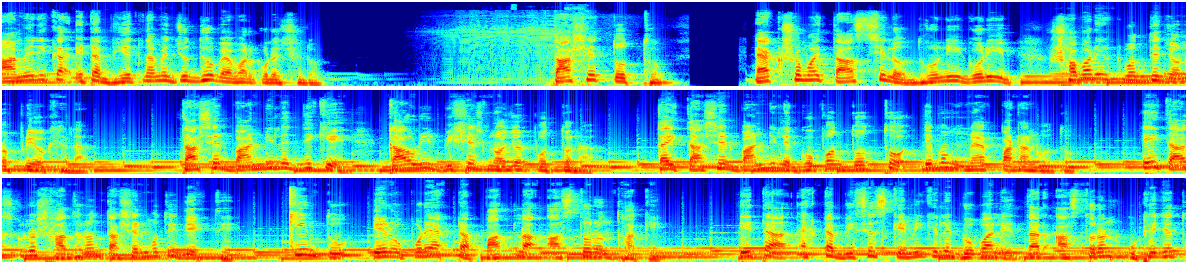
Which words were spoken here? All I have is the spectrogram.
আমেরিকা এটা ভিয়েতনামের যুদ্ধেও ব্যবহার করেছিল। তাসের তথ্য। একসময় তাস ছিল ধনী, গরিব, সবারই মধ্যে জনপ্রিয় খেলা। তাসের বান্ডিলের দিকে কাউরির বিশেষ নজর পড়তো না। তাই তাসের বান্ডিলে গোপন তথ্য এবং ম্যাপ পাঠানো হতো। এই তাসগুলো সাধারণ তাসের মতোই দেখতে। কিন্তু এর ওপরে একটা পাতলা আস্তরণ থাকে। এটা একটা বিশেষ কেমিক্যালে ডোবালে তার আস্তরণ উঠে যেত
